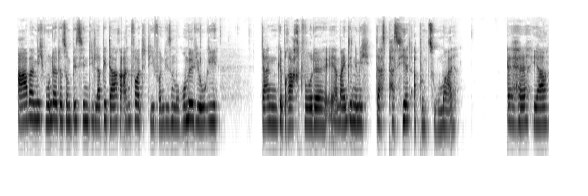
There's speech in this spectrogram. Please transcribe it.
Aber mich wunderte so ein bisschen die lapidare Antwort, die von diesem Rummel-Yogi dann gebracht wurde. Er meinte nämlich, das passiert ab und zu mal. Äh, ja.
